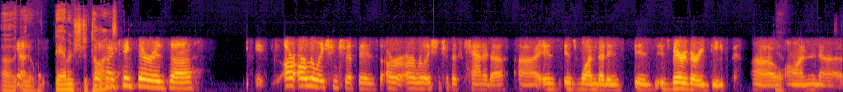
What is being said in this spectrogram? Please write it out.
uh, yeah. you know, damage to ties? Look, I think there is a our, our relationship is our, our relationship as Canada uh, is is one that is is is very very deep uh, yeah. on uh,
